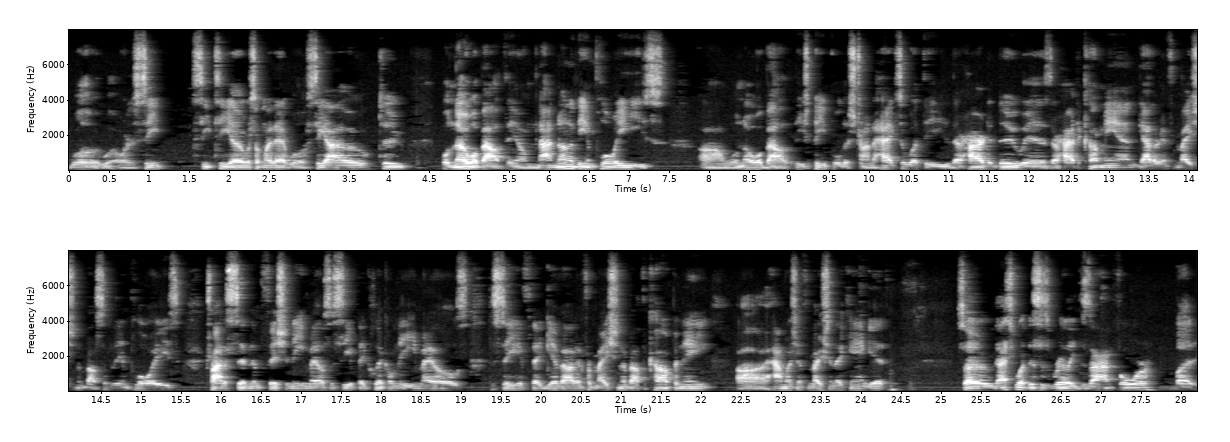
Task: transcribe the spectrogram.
will or C, CTO or something like that will CIO too will know about them. Not none of the employees uh, will know about these people that's trying to hack. So what the they're hired to do is they're hired to come in, gather information about some of the employees, try to send them phishing emails to see if they click on the emails, to see if they give out information about the company, uh, how much information they can get. So that's what this is really designed for. But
